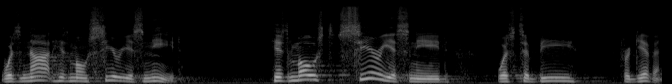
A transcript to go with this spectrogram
was not his most serious need. His most serious need was to be forgiven.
